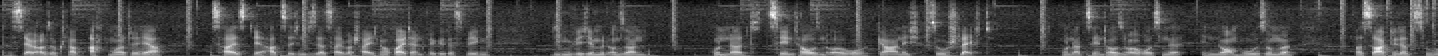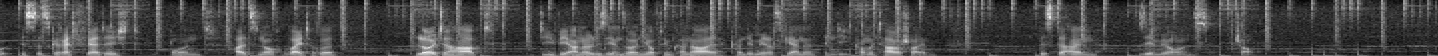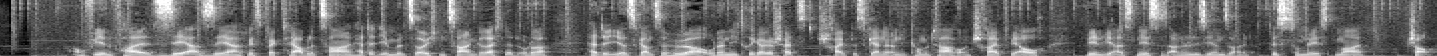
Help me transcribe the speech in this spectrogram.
das ist ja also knapp acht Monate her. Das heißt, er hat sich in dieser Zeit wahrscheinlich noch weiterentwickelt. Deswegen liegen wir hier mit unseren 110.000 Euro gar nicht so schlecht. 110.000 Euro ist eine enorm hohe Summe. Was sagt ihr dazu? Ist das gerechtfertigt? Und falls ihr noch weitere Leute habt, die wir analysieren sollen hier auf dem Kanal, könnt ihr mir das gerne in die Kommentare schreiben. Bis dahin sehen wir uns. Ciao. Auf jeden Fall sehr, sehr respektable Zahlen. Hättet ihr mit solchen Zahlen gerechnet oder hättet ihr das Ganze höher oder niedriger geschätzt? Schreibt es gerne in die Kommentare und schreibt mir auch, wen wir als nächstes analysieren sollen. Bis zum nächsten Mal. Ciao.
